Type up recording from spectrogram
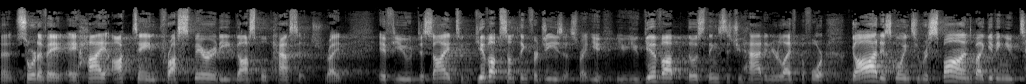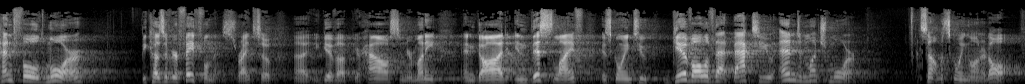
uh, sort of a, a high octane prosperity gospel passage, right? If you decide to give up something for Jesus, right? You, you, you give up those things that you had in your life before, God is going to respond by giving you tenfold more because of your faithfulness, right? So uh, you give up your house and your money, and God in this life is going to give all of that back to you and much more. It's not what's going on at all.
